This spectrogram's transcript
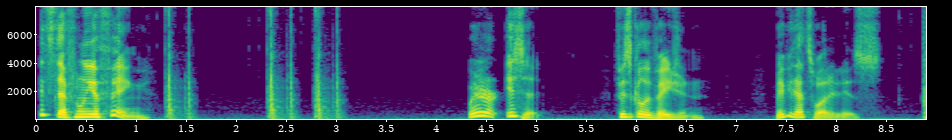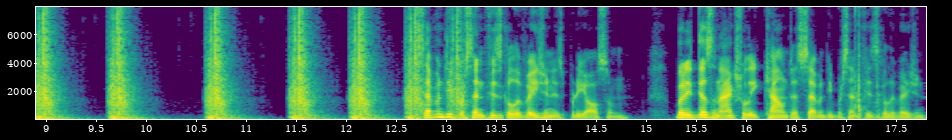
It's definitely a thing. Where is it? Physical evasion. Maybe that's what it is. 70% physical evasion is pretty awesome. But it doesn't actually count as 70% physical evasion.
